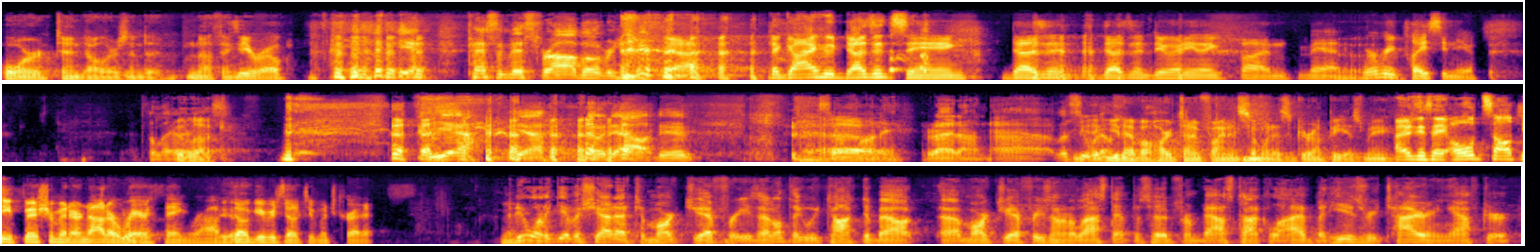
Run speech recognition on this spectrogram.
Or ten dollars into nothing. Zero. yeah, pessimist Rob over here. Yeah. the guy who doesn't sing doesn't doesn't do anything fun man we're uh, replacing you That's hilarious. Good luck. Yeah, yeah, no doubt, dude. That's so Uh, funny. Right on. Uh, let's see what. You'd have a hard time finding someone as grumpy as me. i was gonna say old salty fishermen are not a rare thing rob Yeah. don't give yourself too much credit I do want to give a shout out to Mark Jeffries. I don't think we talked about uh, Mark Jeffries on our last episode from Bass Talk Live, but he is retiring after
